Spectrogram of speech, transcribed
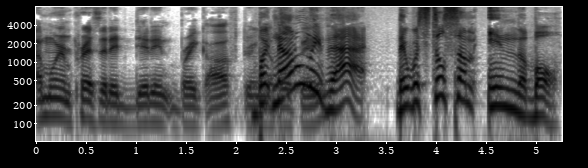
I'm more impressed that it didn't break off during. but the not only thing. that, there was still some in the bowl.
